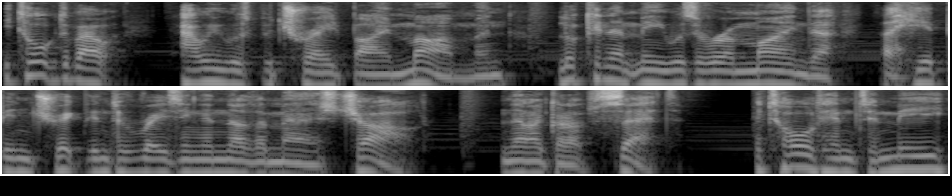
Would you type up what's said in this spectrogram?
He talked about how he was betrayed by mum, and looking at me was a reminder that he had been tricked into raising another man's child. And then I got upset. I told him to me,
